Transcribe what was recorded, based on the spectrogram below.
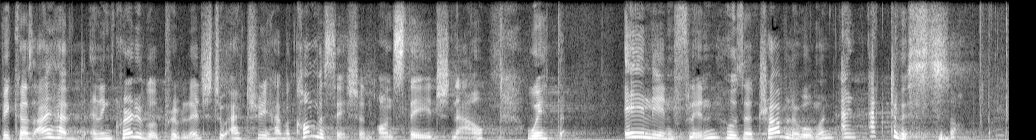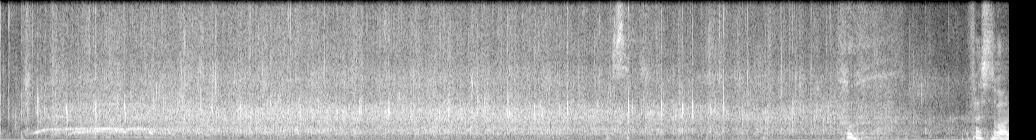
because I have an incredible privilege to actually have a conversation on stage now with Eileen Flynn, who's a traveller woman and activist. So. First of all,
